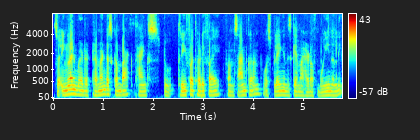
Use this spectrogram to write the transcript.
So England made a tremendous comeback thanks to 3 for 35 from Sam Curran, who was playing in this game ahead of Moeen Ali.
